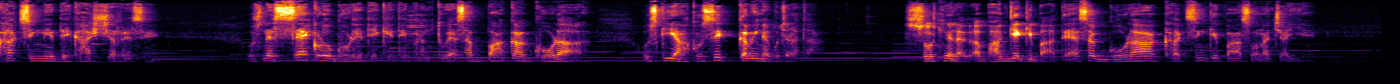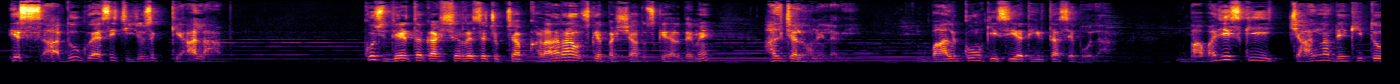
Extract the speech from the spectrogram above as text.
खड़क सिंह ने देखा आश्चर्य से। उसने सैकड़ों घोड़े देखे थे, परंतु ऐसा बांका घोड़ा उसकी आँखों से कभी ना गुजरा था। सोचने लगा, भाग्य की बात है, ऐसा घोड़ा खड़क सिंह के पास होना चाहिए। इस साधु को ऐसी चीज़ों से क्या लाभ? कुछ देर तक आश्चर्य से चुपचाप खड़ा रहा, उसके पश्चात उसके हृदय में हलचल होने लगी। बालकों की सी अधीरता से बोला, बाबा जी, इसकी चाल ना देखी तो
